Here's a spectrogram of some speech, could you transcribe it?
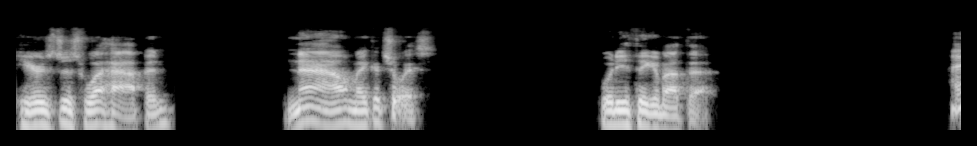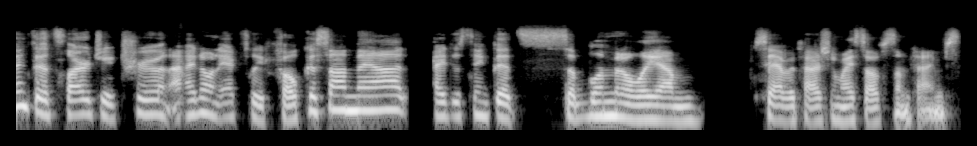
Here's just what happened. Now make a choice. What do you think about that? I think that's largely true. And I don't actually focus on that. I just think that subliminally I'm sabotaging myself sometimes.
